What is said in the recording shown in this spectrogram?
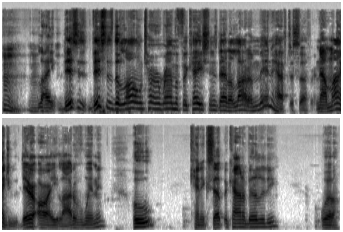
Mm, mm. Like this is this is the long-term ramifications that a lot of men have to suffer. Now, mind you, there are a lot of women who can accept accountability. Well,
